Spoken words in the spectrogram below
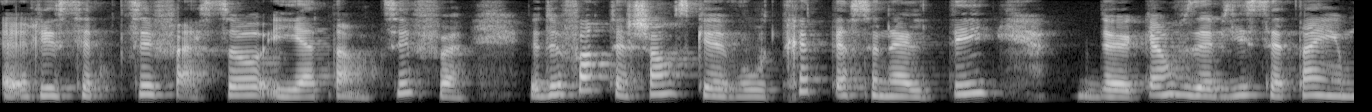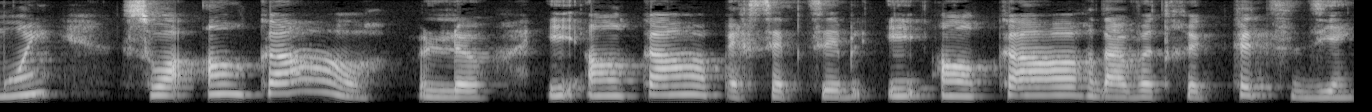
réceptif à ça et attentif, il y a de fortes chances que vos traits de personnalité de quand vous aviez 7 ans et moins soient encore là et encore perceptibles et encore dans votre quotidien.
